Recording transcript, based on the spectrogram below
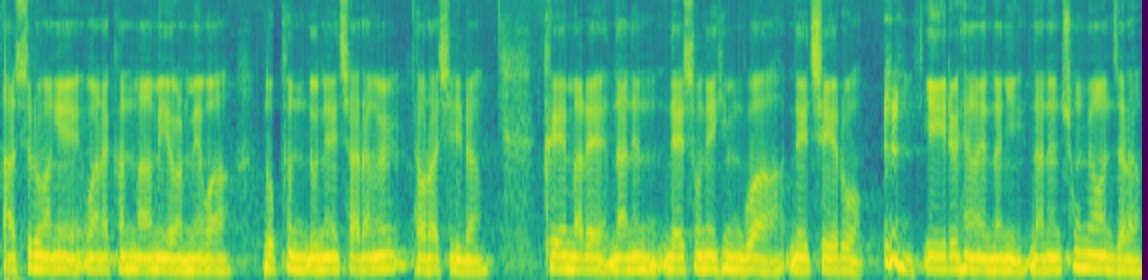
아스르 왕의 완악한 마음의 열매와 높은 눈의 자랑을 벌하시리라. 그의 말에 나는 내 손의 힘과 내 지혜로 이 일을 행하였나니 나는 총명한 자라.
